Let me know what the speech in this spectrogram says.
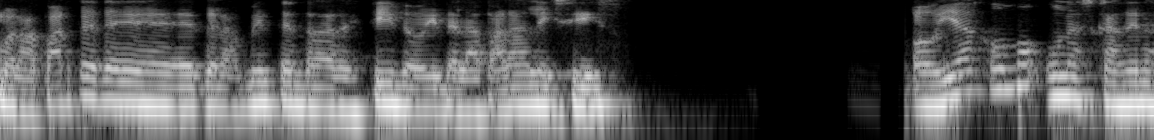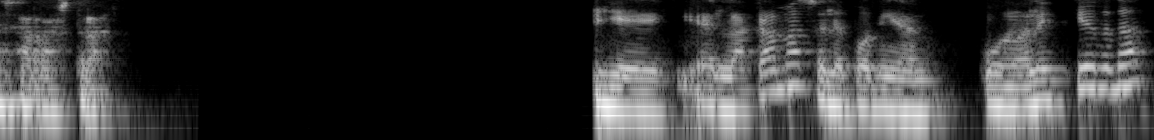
bueno, aparte de- del ambiente enrarecido y de la parálisis, oía como unas cadenas arrastrar. Y en la cama se le ponían uno a la izquierda,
